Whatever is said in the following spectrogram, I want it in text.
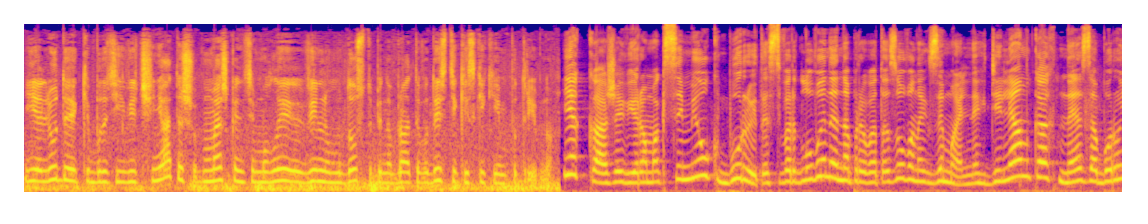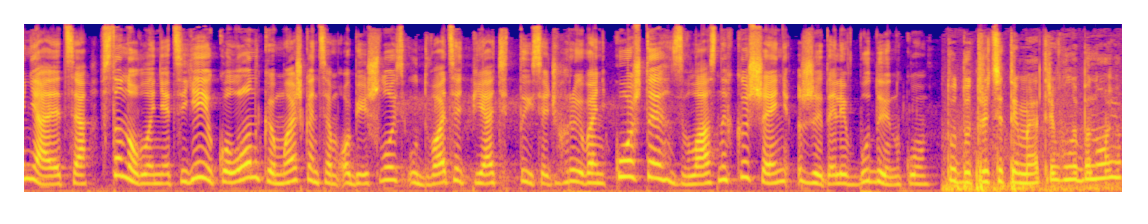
є люди, які будуть її відчиняти, щоб мешканці могли в вільному доступі набрати води стільки, скільки їм потрібно. Як каже Віра Максимюк, бурити свердловини на приватизованих земельних ділянках не забороняється. Встановлення цієї колонки мешканцям обійшлось у 25 тисяч гривень. Кошти з власних кишень жителів будинку. Тут до 30 метрів глибиною,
